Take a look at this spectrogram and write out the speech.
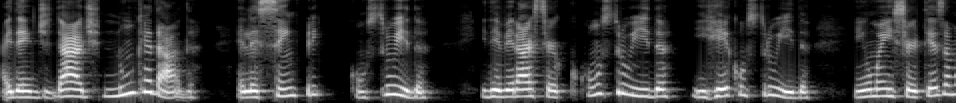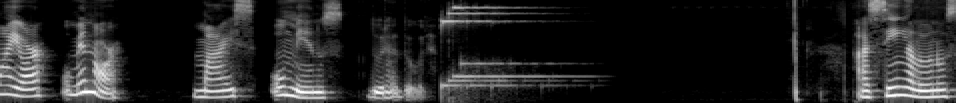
A identidade nunca é dada, ela é sempre construída e deverá ser construída e reconstruída em uma incerteza maior ou menor, mais ou menos duradoura. Assim, alunos,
